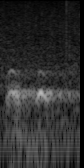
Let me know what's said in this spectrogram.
Thank you.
